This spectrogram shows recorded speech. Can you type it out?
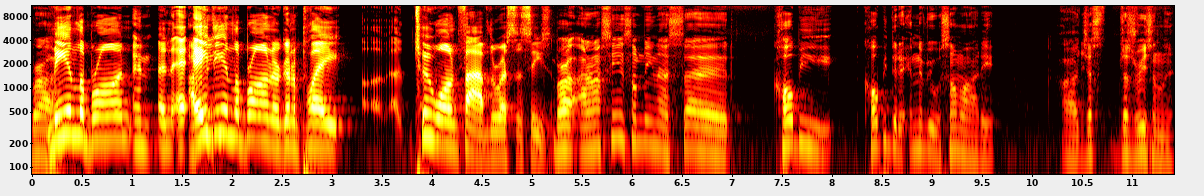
Bruh, Me and LeBron and, And AD think- and LeBron are going to play uh, two on five the rest of the season. Bro, and I seen something that said Kobe Kobe did an interview with somebody uh, just just recently,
